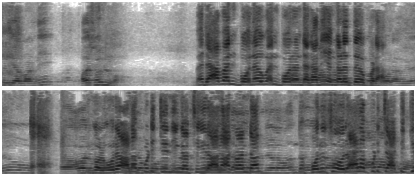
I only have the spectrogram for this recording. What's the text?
கிளியர் பண்ணி அதை சொல்லுவோம். வராவன் போனவன் போனன்ற கதை எங்களுக்கு தேவைப்படாது. நீங்கள் ஒரு ஆளை பிடிச்சு நீங்கள் சீரானாக்கண்டால் இந்த பொலிசு ஒரு ஆளை பிடிச்சு அடிக்க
